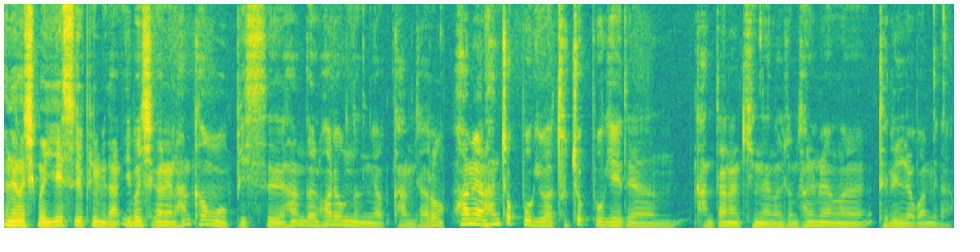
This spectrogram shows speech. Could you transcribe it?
안녕하십니까 ESUP입니다. 이번 시간에는 한컴 오피스 한글 활용 능력 강좌로 화면 한쪽 보기와 두쪽 보기에 대한 간단한 기능을 좀 설명을 드리려고 합니다.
